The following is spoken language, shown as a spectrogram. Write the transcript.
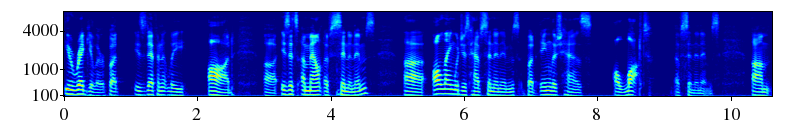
irregular, but is definitely odd, uh, is its amount of synonyms. Uh, all languages have synonyms, but English has a lot of synonyms. Um,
